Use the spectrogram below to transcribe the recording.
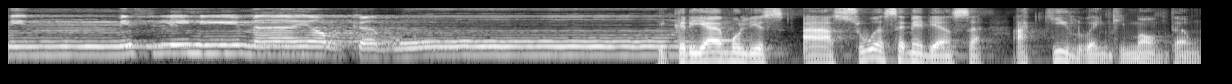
من مثله ما يركبون então criamos-lhes à sua semelhança aquilo em que montam.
